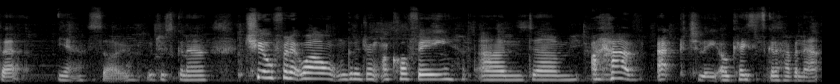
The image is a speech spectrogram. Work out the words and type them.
but yeah, so we're just gonna chill for a little while. I'm gonna drink my coffee, and um, I have actually. Oh, Casey's gonna have a nap.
